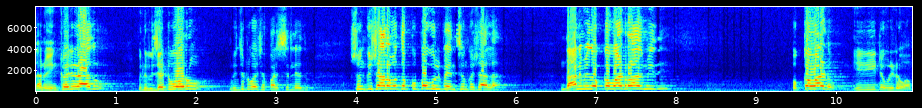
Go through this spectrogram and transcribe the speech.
దాని ఎంక్వైరీ రాదు. మీరు విజిట్ పోరు. విజిట్ పోసే పరిస్థితి లేదు. సుంకిశాల వద్ద కుప్ప కూలిపోయింది సుంకిశాల దాని మీద ఒక్క వాడు రాదు మీది. ఒక్కవాడు ఈ ఇటు ఇటు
